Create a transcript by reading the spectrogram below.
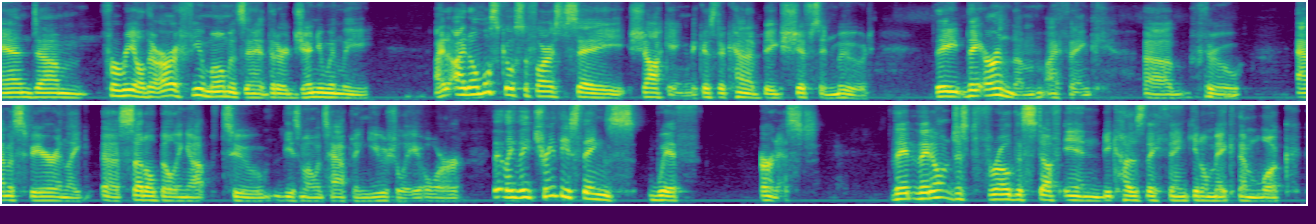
And um, for real, there are a few moments in it that are genuinely, I'd, I'd almost go so far as to say shocking because they're kind of big shifts in mood. They they earn them, I think, uh, through atmosphere and like uh, subtle building up to these moments happening usually, or they, like they treat these things with earnest they they don't just throw this stuff in because they think it'll make them look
